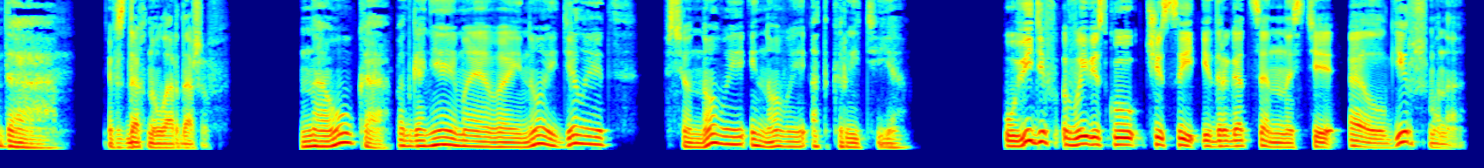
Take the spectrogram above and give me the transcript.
Да, вздохнул Ардашев. Наука, подгоняемая войной, делает все новые и новые открытия. Увидев вывеску «Часы и драгоценности Л. Гиршмана»,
